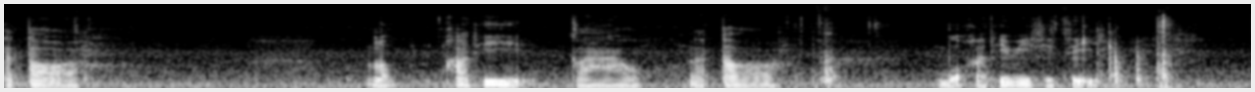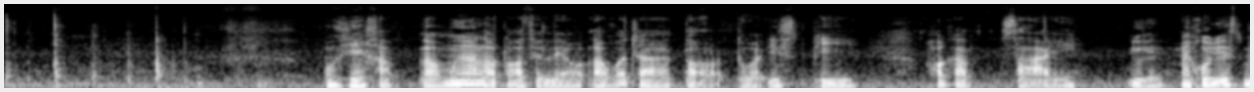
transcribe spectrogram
จะต่อ ลบเข้าที่กราว แล้วต่อบวกเข้าที่ VCC โอเคครับ แล้วเมื่อเราต่อเสร็จแล้วเราก็จะต่อตัว ESP เข้ากับสาย US micro USB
